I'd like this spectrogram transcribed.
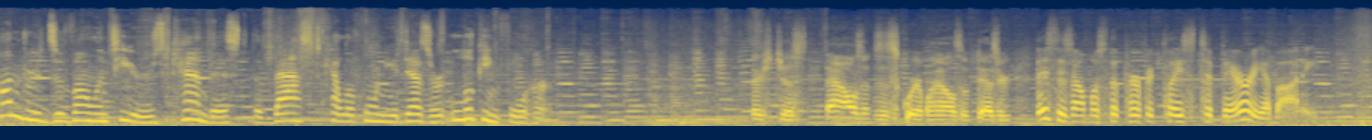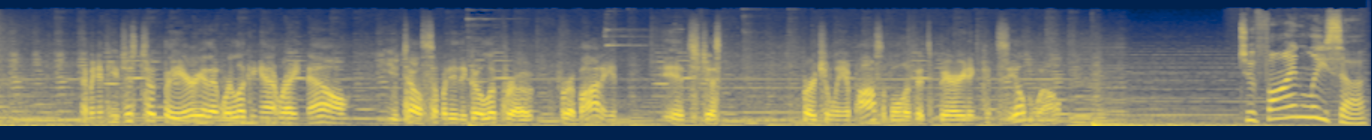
Hundreds of volunteers canvassed the vast California desert looking for her. There's just thousands of square miles of desert. This is almost the perfect place to bury a body. I mean, if you just took the area that we're looking at right now, you tell somebody to go look for a, for a body, it's just virtually impossible if it's buried and concealed well. To find Leisha,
